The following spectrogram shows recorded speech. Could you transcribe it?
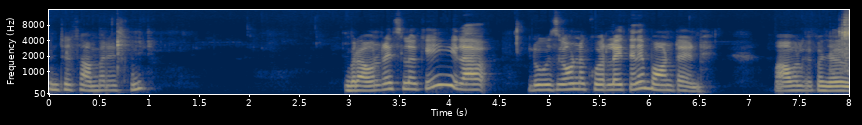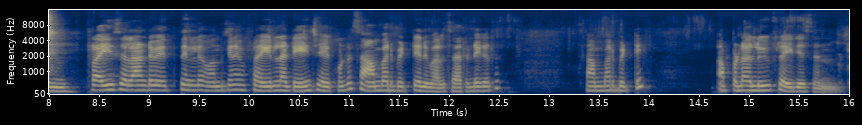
కొంచెం సాంబార్ వేసుకొని. బ్రౌన్ రైస్లోకి ఇలా లూజ్గా ఉన్న కూరలు అయితేనే బాగుంటాయండి. మామూలుగా కొంచెం ఫ్రైస్ ఎలాంటివి అయితే తినలేము. అందుకని ఫ్రై లాంటివి ఏం చేయకుండా సాంబార్ పెట్టాను ఇవాళ సాటర్డే కదా. సాంబార్ పెట్టి అప్పడాలు ఫ్రై చేశాను అనమాట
